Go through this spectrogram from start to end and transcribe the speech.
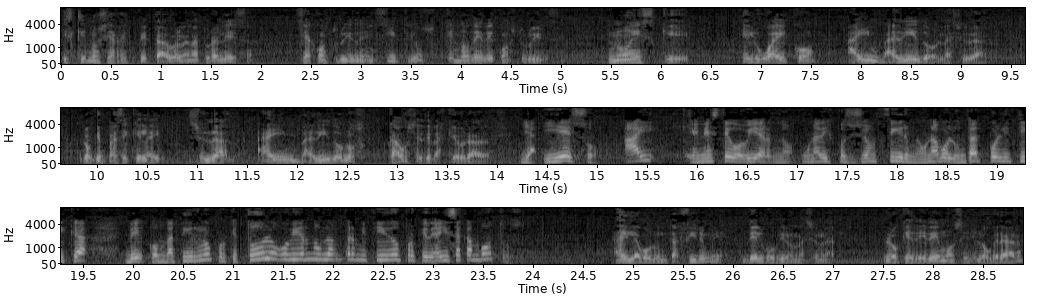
Es que no se ha respetado la naturaleza. Se ha construido en sitios que no debe construirse. No es que el huaico ha invadido la ciudad. Lo que pasa es que la ciudad ha invadido los cauces de las quebradas. Ya, y eso, hay en este gobierno una disposición firme, una voluntad política de combatirlo, porque todos los gobiernos lo han permitido, porque de ahí sacan votos. Hay la voluntad firme del gobierno nacional. Lo que debemos es lograr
